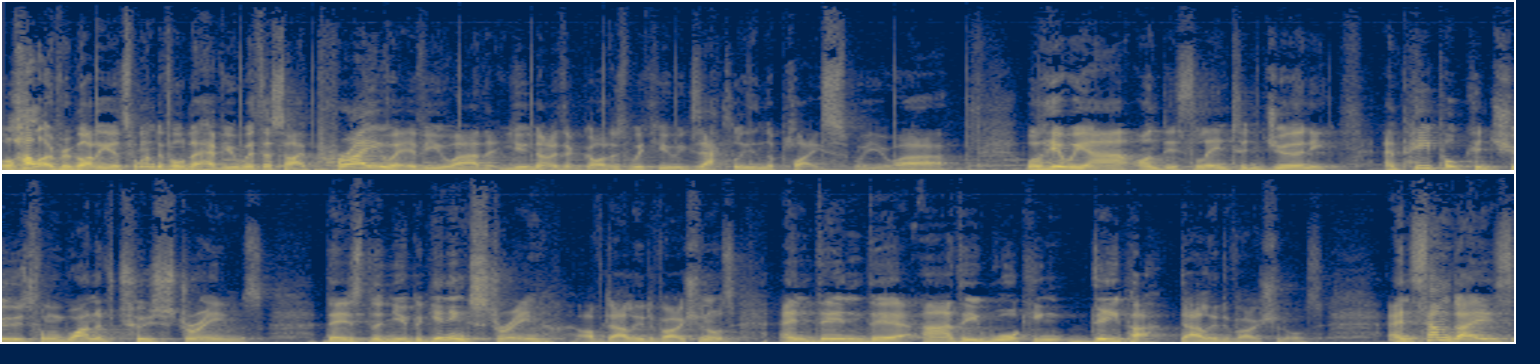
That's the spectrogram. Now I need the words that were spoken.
Well, hello, everybody. It's wonderful to have you with us. I pray wherever you are that you know that God is with you exactly in the place where you are. Well, here we are on this Lenten journey, and people can choose from one of two streams. There's the new beginning stream of daily devotionals, and then there are the walking deeper daily devotionals. And some days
